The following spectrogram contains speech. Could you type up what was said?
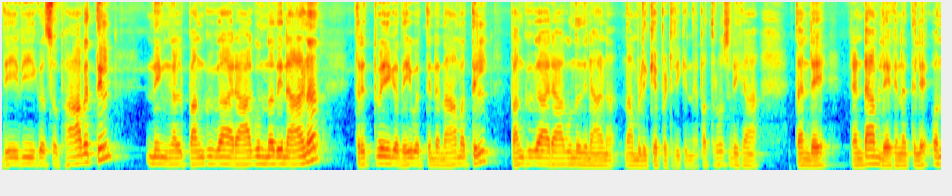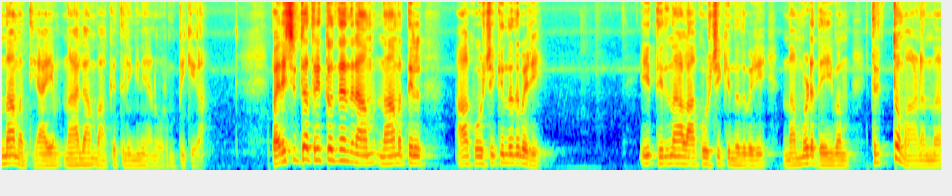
ദൈവീക സ്വഭാവത്തിൽ നിങ്ങൾ പങ്കുകാരാകുന്നതിനാണ് ത്രിത്വൈക ദൈവത്തിന്റെ നാമത്തിൽ പങ്കുകാരാകുന്നതിനാണ് നാം വിളിക്കപ്പെട്ടിരിക്കുന്നത്. പത്രോസ് ലിഹ തന്റെ രണ്ടാം ലേഖനത്തിലെ ഒന്നാം അധ്യായം നാലാം വാക്യത്തിൽ ഇങ്ങനെയാണ് ഓർമ്മിപ്പിക്കുക. പരിശുദ്ധ ത്രിത്വത്തിന്റെ നാം നാമത്തിൽ ആഘോഷിക്കുന്നത് വഴി ഈ തിരുനാൾ ആഘോഷിക്കുന്നത് വഴി നമ്മുടെ ദൈവം ത്രിത്വമാണെന്ന്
